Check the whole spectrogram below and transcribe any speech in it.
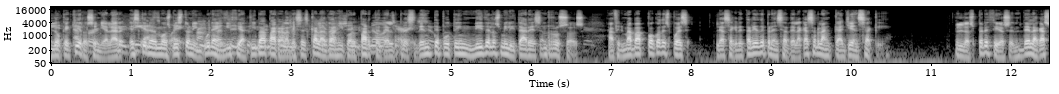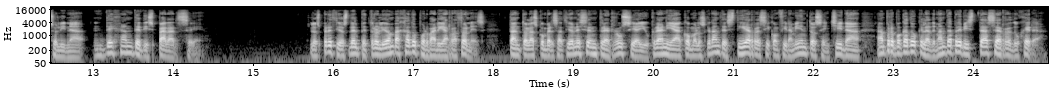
Lo que quiero señalar es que no hemos visto ninguna iniciativa para la desescalada ni por parte del presidente Putin ni de los militares rusos, afirmaba poco después la secretaria de prensa de la Casa Blanca, Jen Psaki. Los precios de la gasolina dejan de dispararse. Los precios del petróleo han bajado por varias razones. Tanto las conversaciones entre Rusia y Ucrania como los grandes cierres y confinamientos en China han provocado que la demanda prevista se redujera.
